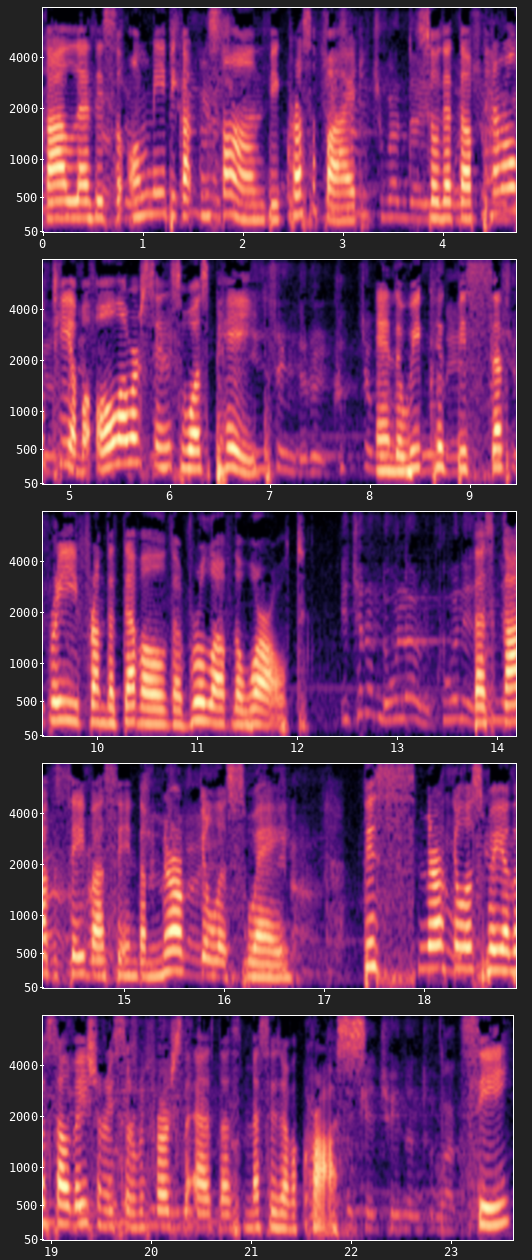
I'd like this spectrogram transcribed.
God let His only begotten Son be crucified so that the penalty of all our sins was paid and we could be set free from the devil, the ruler of the world. Thus, God saved us in the miraculous way. This miraculous way of the salvation is referred to as the message of a cross. See,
